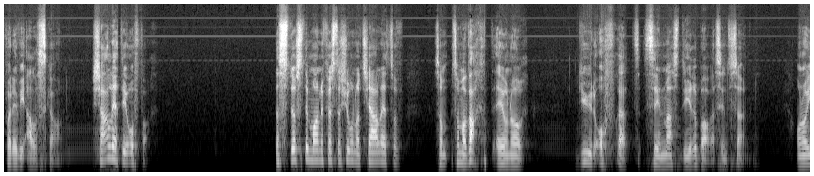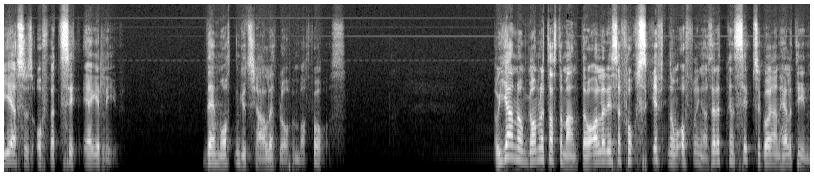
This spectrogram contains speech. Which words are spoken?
fordi vi elsker Han. Kjærlighet er offer. Den største manifestasjonen av kjærlighet som, som, som har vært, er jo når Gud ofret sin mest dyrebare, sin sønn. Og når Jesus ofret sitt eget liv. Det er måten Guds kjærlighet ble åpenbart for oss. Og Gjennom Gamle Testamentet og alle disse forskriftene om ofringer så er det et prinsipp som går igjen hele tiden.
